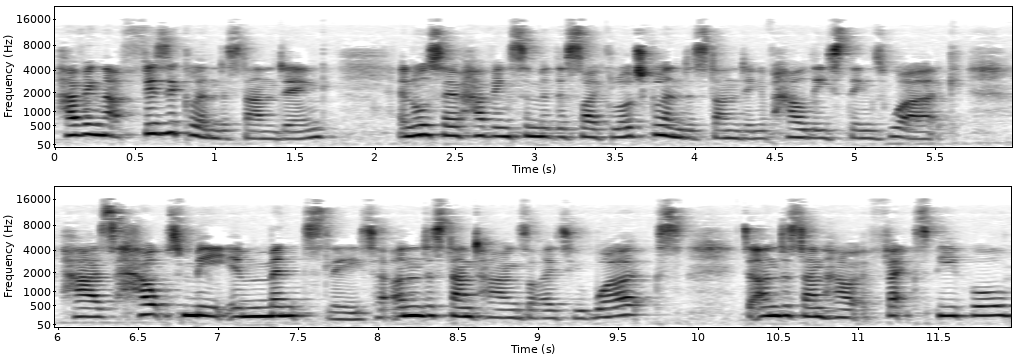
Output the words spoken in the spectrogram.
having that physical understanding and also having some of the psychological understanding of how these things work has helped me immensely to understand how anxiety works, to understand how it affects people,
